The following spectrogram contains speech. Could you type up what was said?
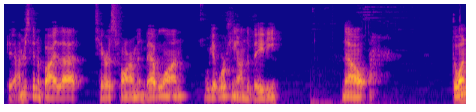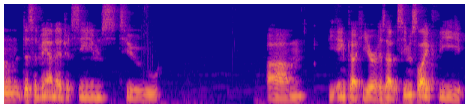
Okay, I'm just going to buy that terrace farm in Babylon. We'll get working on the Beatty. Now, the one disadvantage, it seems, to um, the Inca here is that it seems like the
